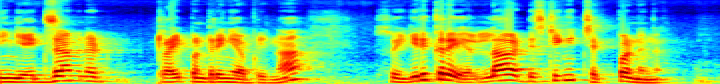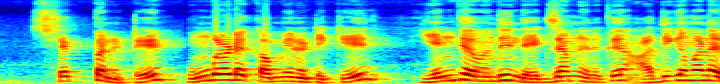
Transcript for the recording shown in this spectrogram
நீங்கள் எக்ஸாமினர் ட்ரை பண்ணுறீங்க அப்படின்னா ஸோ இருக்கிற எல்லா டிஸ்ட்ரிக்டையும் செக் பண்ணுங்கள் செக் பண்ணிவிட்டு உங்களோட கம்யூனிட்டிக்கு எங்கே வந்து இந்த எக்ஸாமினருக்கு அதிகமான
